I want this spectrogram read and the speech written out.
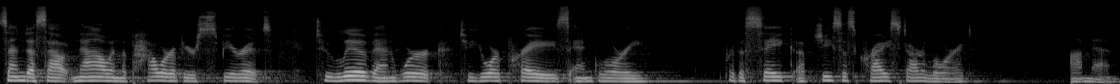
Send us out now in the power of your Spirit to live and work to your praise and glory. For the sake of Jesus Christ our Lord. Amen.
